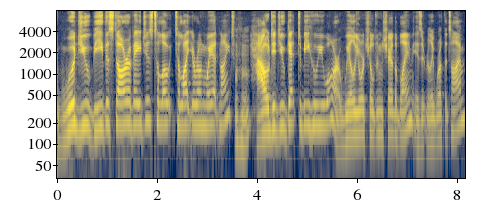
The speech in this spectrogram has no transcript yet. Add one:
Would you be the star of ages to, lo- to light your own way at night? Mm-hmm. How did you get to be who you are? Will your children share the blame? Is it really worth the time?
